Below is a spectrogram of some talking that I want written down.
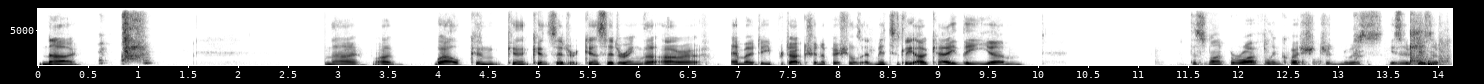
no, no. I well, con, con, consider considering that our MOD production officials, admittedly, okay, the um, the sniper rifle in question was is a is a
